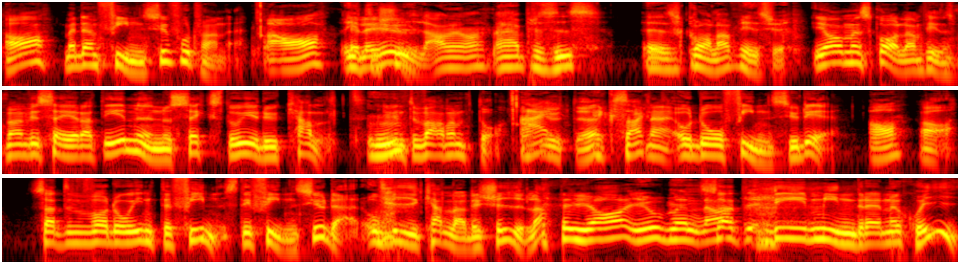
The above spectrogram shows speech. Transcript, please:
Ja, men den finns ju fortfarande. Ja, Eller inte hur? kyla. Ja. Nej, precis. Eh, Skalan finns ju. Ja, men skalan finns. Men vi säger att det är minus 6, då är det ju kallt. Det är ju inte varmt då. Nej, ute. exakt. Nej, och då finns ju det. Ja. Ja. Så att vad då inte finns, det finns ju där. Och vi kallar det kyla. Ja, jo men... Så Ja, att det är mindre energi.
